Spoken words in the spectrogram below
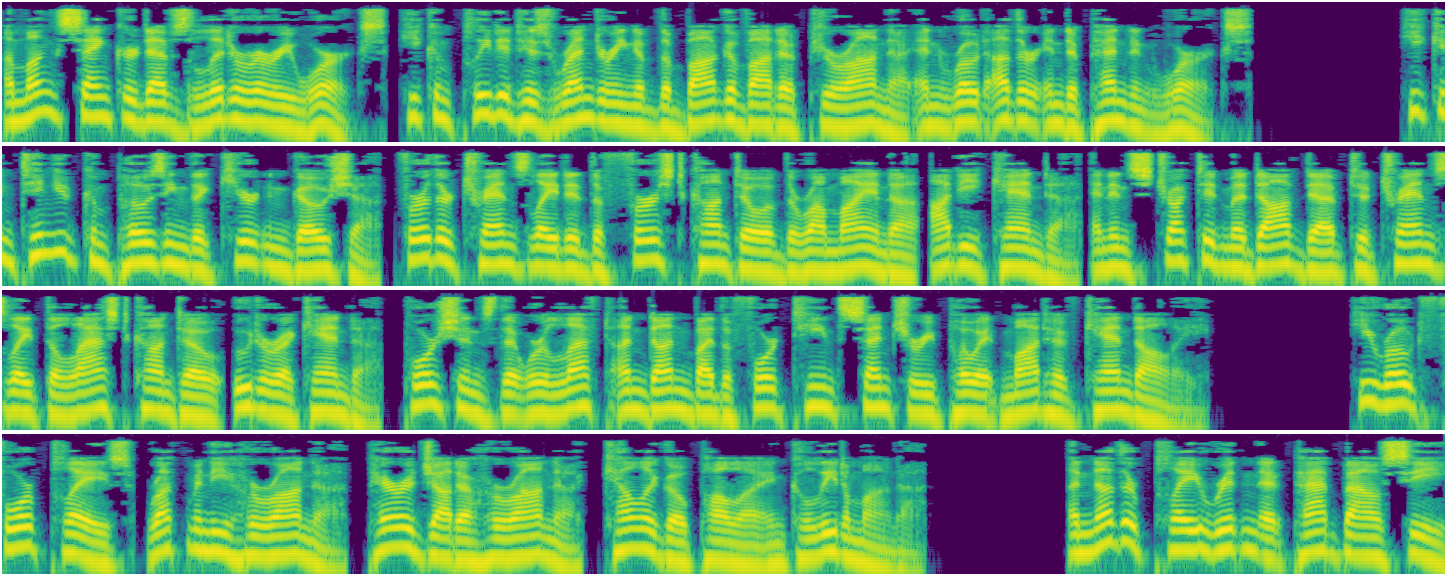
Among Sankardev's literary works, he completed his rendering of the Bhagavata Purana and wrote other independent works. He continued composing the Kirtan Gosha, further translated the first canto of the Ramayana Adi Kanda and instructed Madhavdev to translate the last canto Uttara Kanda, portions that were left undone by the 14th-century poet Madhav Kandali. He wrote four plays, Rukmini Harana, Parijata Harana, Keligopala and Kalidamana. Another play written at Patbausi,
